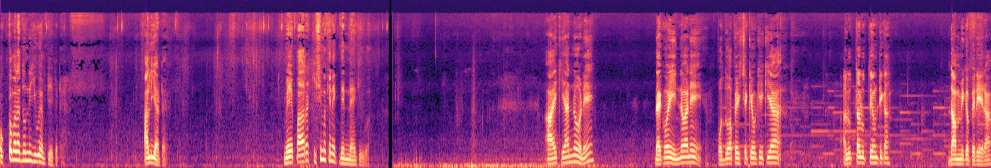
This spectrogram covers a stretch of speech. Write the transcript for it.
ඔක්කොමලා දුන්නේ UMP එකට. අලියට මේ පාර කිසිම කෙනෙක් දෙන්නේ නැහැ කිව්වා. ආයි කියන්න ඕනේ දැන් ඔය ඉන්නවනේ පොදු අපේක්ෂකයෝ කිය කියා අලුත් අලුත් එවුන් ටික ධම්මික පෙරේරා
